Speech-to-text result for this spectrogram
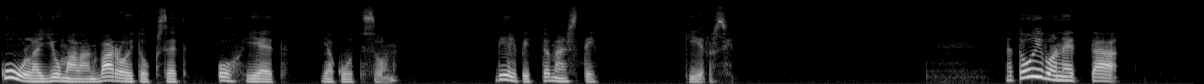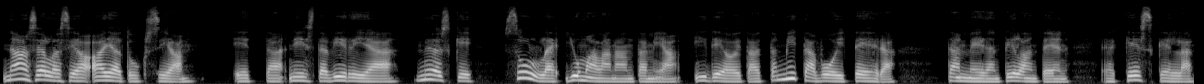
kuulla Jumalan varoitukset, ohjeet ja kutsun. Vilpittömästi, Kirsi. Mä toivon, että nämä on sellaisia ajatuksia, että niistä viriää myöskin sulle Jumalan antamia ideoita, että mitä voi tehdä tämän meidän tilanteen keskellä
